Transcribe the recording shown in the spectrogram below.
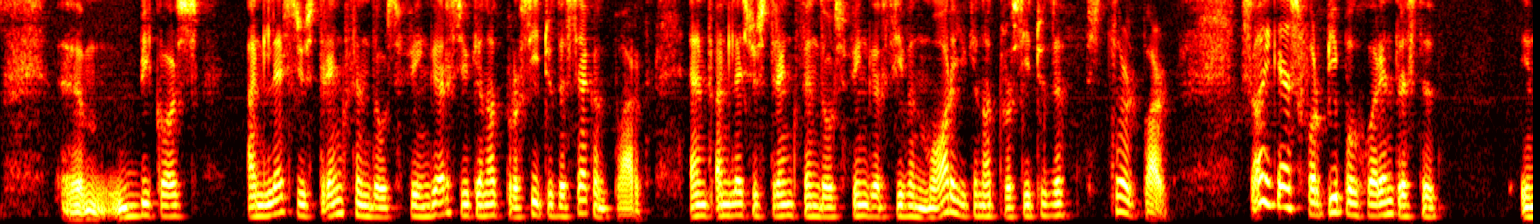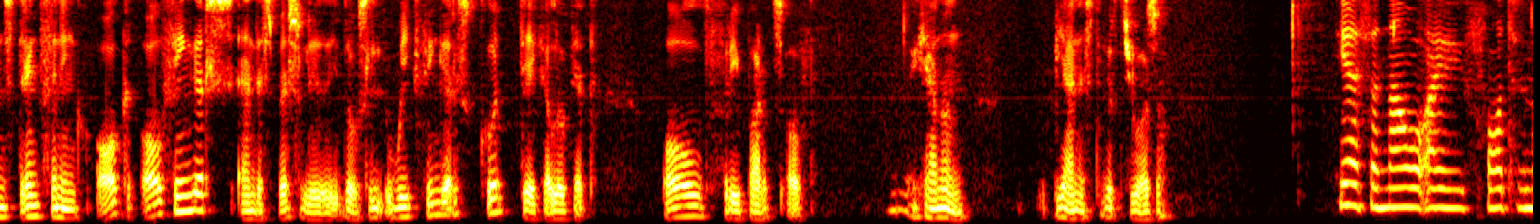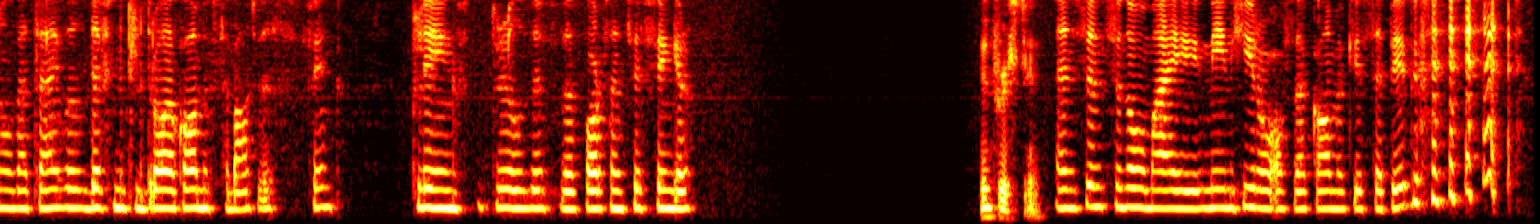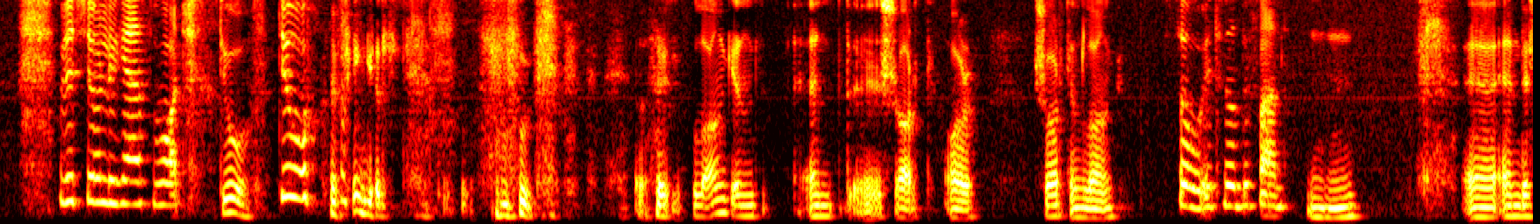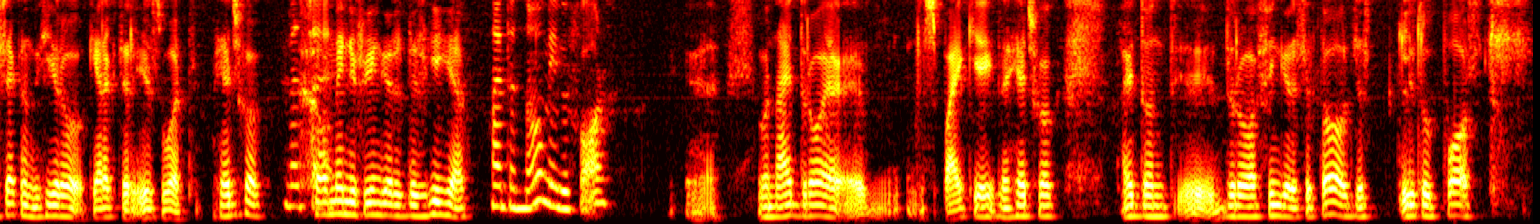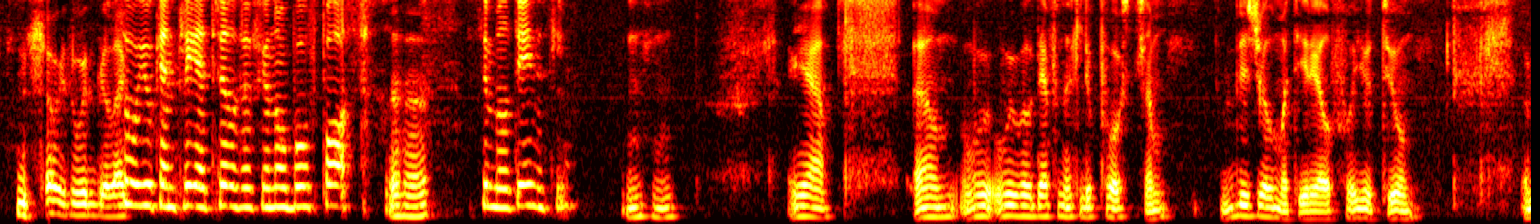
um, because unless you strengthen those fingers, you cannot proceed to the second part, and unless you strengthen those fingers even more, you cannot proceed to the third part. So I guess for people who are interested in strengthening all, all fingers and especially those weak fingers could take a look at all three parts of Hanon pianist virtuoso. Yes, and now I thought, you know, that I will definitely draw a comics about this thing. Playing drill with the fourth and fifth finger. Interesting. And since, you know, my main hero of the comic is a pig, which only has what? Two Two. fingers, long and and uh, short, or short and long. So it will be fun. hmm Uh, and the second hero character is what? Hedgehog. That's How right. many fingers does he have? I don't know, maybe four. Uh, when I draw a, um, Spiky the hedgehog, I don't uh, draw fingers at all, just little paws. so it would be like. so you can play a drill with, you know, both paws uh-huh. simultaneously. hmm Yeah. Um, we, we will definitely post some visual material for you too.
